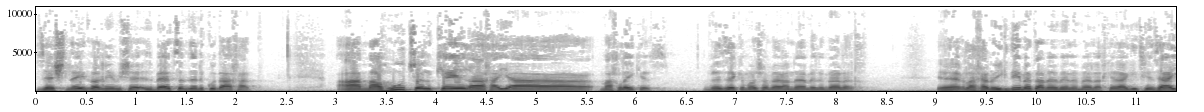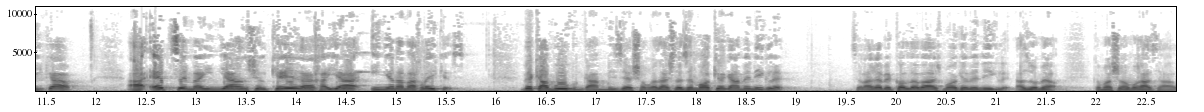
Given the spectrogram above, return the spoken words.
זה שני דברים שבעצם זה נקודה אחת. המהות של קרח היה מחלקס, וזה כמו שאומר הניה מלך. לכן הוא הקדים את הניה מלך, כדי להגיד שזה העיקר. העצם העניין של קרח היה עניין המחלקס. וכמובן, גם מזה שאומר, יש לזה מוקר גם מניגלה. אצל הרבי כל דבר יש מוקר וניגלה. אז הוא אומר, כמו שאומר הזל,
